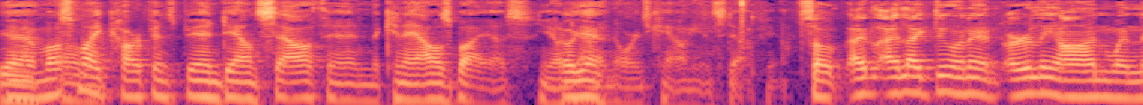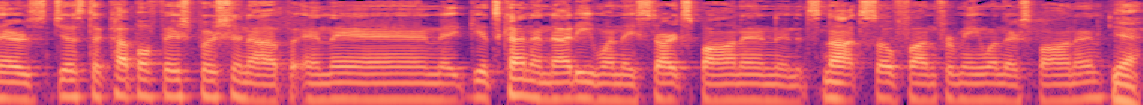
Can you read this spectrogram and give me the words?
Yeah, yeah, most of my oh. carping's been down south in the canals by us, you know, Oh, down yeah. in Orange County and stuff. You know. So I, I like doing it early on when there's just a couple fish pushing up, and then it gets kind of nutty when they start spawning, and it's not so fun for me when they're spawning. yeah,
